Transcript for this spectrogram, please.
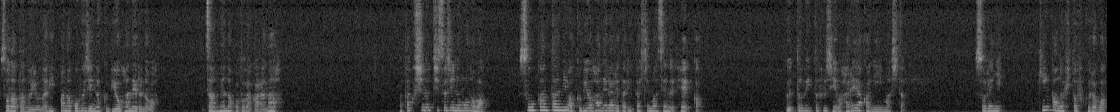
そなたのような立派なご婦人の首をはねるのは残念なことだからな。私の血筋の者はそう簡単には首をはねられたりいたしませぬ陛下。グッドウィット夫人は晴れやかに言いました。それに金貨の一袋は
